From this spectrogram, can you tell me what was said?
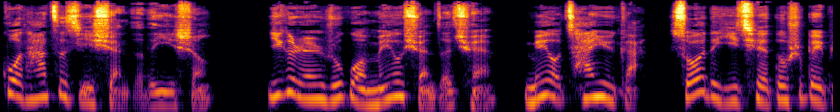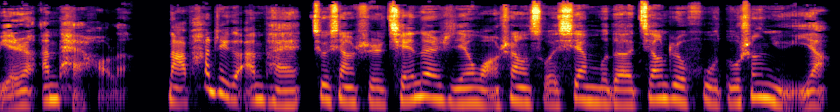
过他自己选择的一生。一个人如果没有选择权，没有参与感，所有的一切都是被别人安排好了。哪怕这个安排就像是前一段时间网上所羡慕的江浙沪独生女一样，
